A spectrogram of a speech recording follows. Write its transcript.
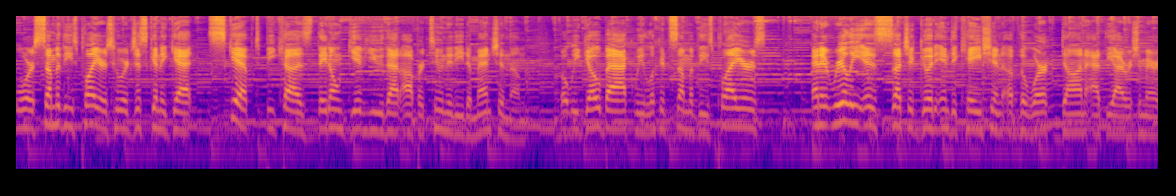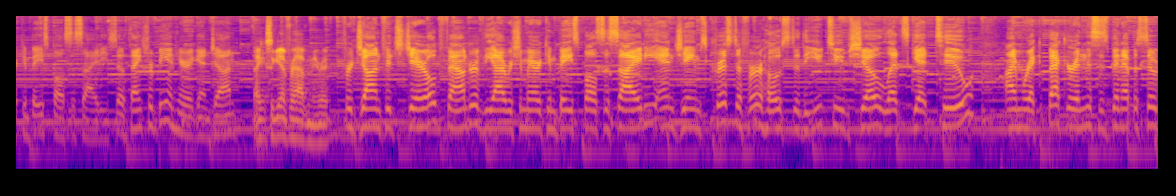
or some of these players who are just going to get skipped because they don't give you that opportunity to mention them. But we go back, we look at some of these players, and it really is such a good indication of the work done at the Irish American Baseball Society. So thanks for being here again, John. Thanks again for having me, Rick. For John Fitzgerald, founder of the Irish American Baseball Society, and James Christopher, host of the YouTube show Let's Get Two. I'm Rick Becker, and this has been episode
